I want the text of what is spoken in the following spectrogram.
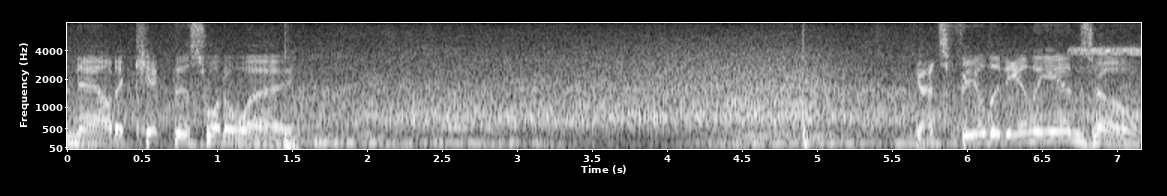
Now to kick this one away. That's fielded in the end zone.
